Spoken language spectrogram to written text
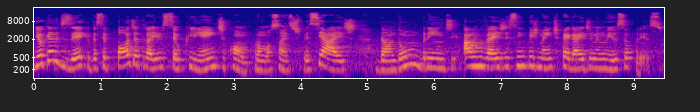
E eu quero dizer que você pode atrair o seu cliente com promoções especiais, dando um brinde, ao invés de simplesmente pegar e diminuir o seu preço.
